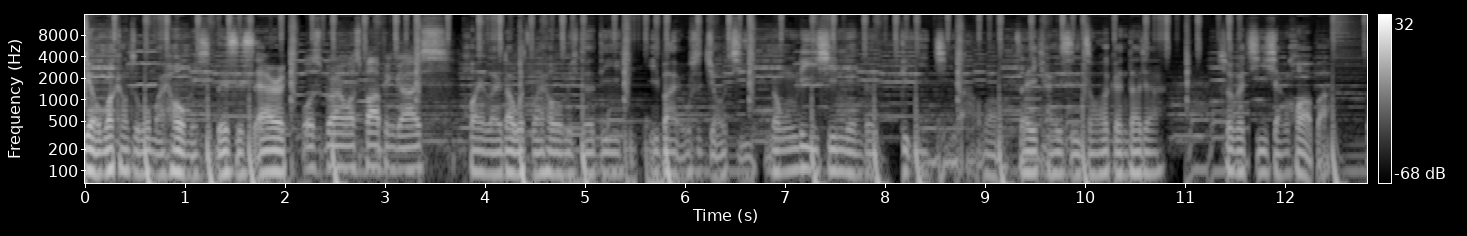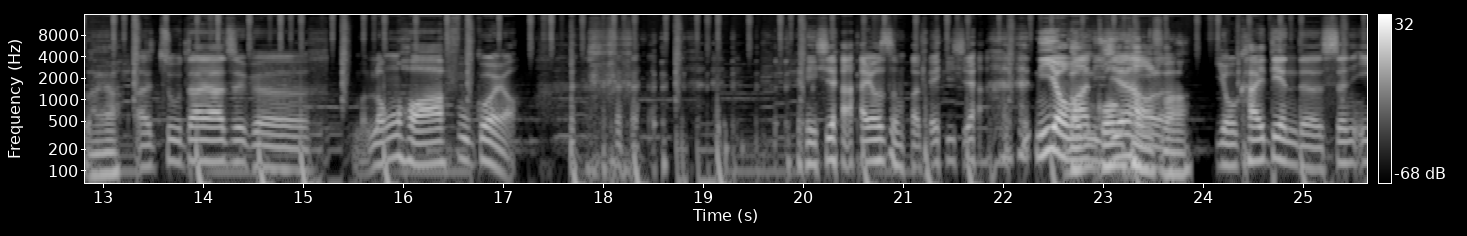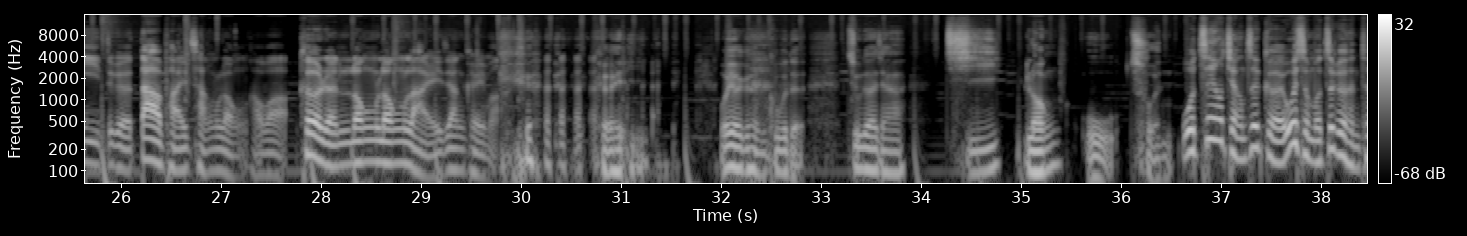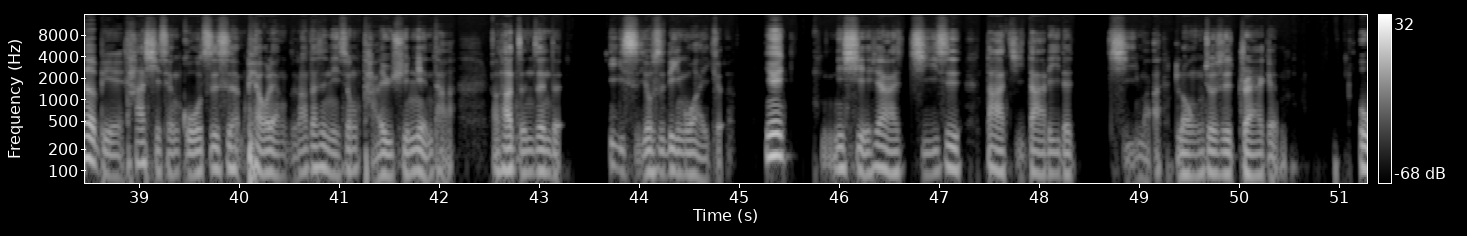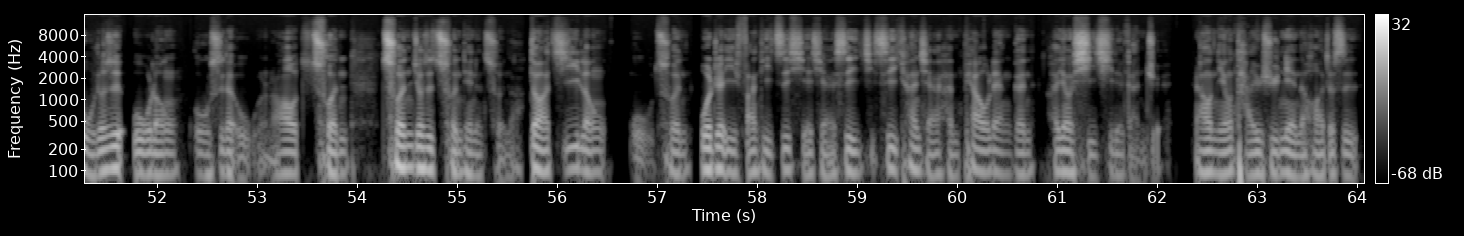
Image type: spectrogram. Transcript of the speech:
Yo welcome to my homies. This is Eric. What's Brian? What's popping, guys? 欢迎来到 With My Homies 的第一百五十九集，农历新年的第一集啊，好不好？在一开始总要跟大家说个吉祥话吧。来啊，呃，祝大家这个什么荣华富贵哦。等一下，还有什么？等一下，你有吗？你先好了。有开店的生意，这个大排长龙，好不好？客人隆隆来，这样可以吗？可以。我有一个很酷的，祝大家吉龙五存。我正要讲这个，为什么这个很特别？它写成国字是很漂亮的，然后但是你是用台语去念它，然后它真正的意思又是另外一个。因为你写下来吉是大吉大利的吉嘛，龙就是 dragon。五就是舞龙舞狮的舞，然后春春就是春天的春啊，对啊，吉龙五春，我觉得以繁体字写起来是一是看起来很漂亮跟很有喜气的感觉。然后你用台语去念的话，就是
